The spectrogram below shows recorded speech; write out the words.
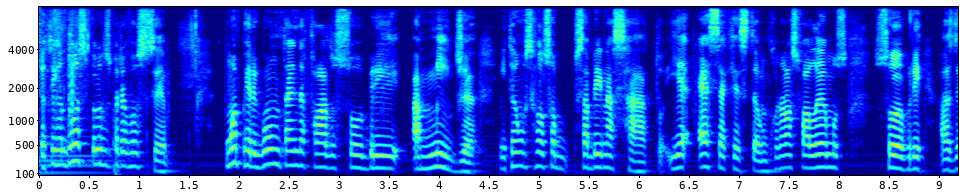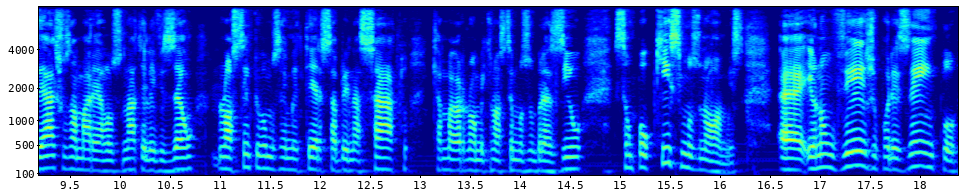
Eu tenho duas perguntas para você. Uma pergunta ainda falado sobre a mídia. Então você falou sobre Sabrina Sato. E é essa é a questão. Quando nós falamos sobre as asiáticos amarelos na televisão, nós sempre vamos remeter a Sabrina Sato, que é o maior nome que nós temos no Brasil. São pouquíssimos nomes. Uh, eu não vejo, por exemplo,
